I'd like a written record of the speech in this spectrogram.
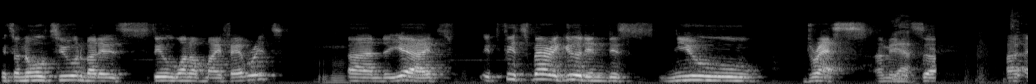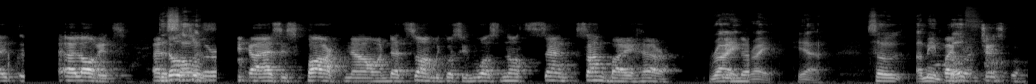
it's an old tune, but it's still one of my favorites. Mhm. And yeah, it's it fits very good in this new dress. I mean, Yeah. it's uh, I, I, I love it, and The also is- has his part now on that song because it was not sang, sung by her. Right, the- right, yeah. So I mean, By both Francesco.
